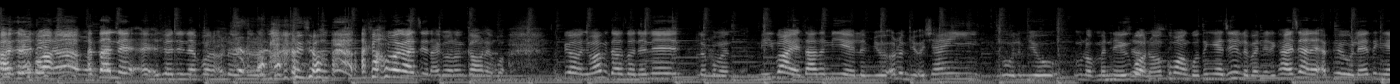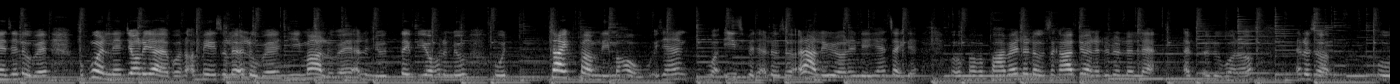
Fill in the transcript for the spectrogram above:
အားကြောင့်ကအသက်နဲ့အရွယ်တင်နေပေါ့နော်အဲ့လိုဆိုတော့ကျော်အကောင်ဘက်ကကျင်တာအကုန်လုံးကောင်းတယ်ပေါ့ ပြီးတော့ညီမမိသားစုနည်းနည်းလောက်ကမဲ့မိဘရဲ့သားသမီးရဲ့လိုမျိုးအဲ့လိုမျိုးအရင်ဟိုလိုမျိုးဟိုလိုမနေဘူးပေါ့နော်ကိုမောင်ကိုတငယ်ချင်းလိုပဲနေတခါကျရင်အဖေကိုလည်းတငယ်ချင်းလိုပဲဟိုပွင့်လင်းပြောလို့ရတယ်ပေါ့နော်အမေဆိုလည်းအဲ့လိုပဲညီမလိုပဲအဲ့လိုမျိုးတိတ်ပြီးတော့ဟိုလိုမျိုးဟို tight family မဟုတ်ဘူးအရင်ဟို ease ဖြစ်တယ်အဲ့လိုဆိုအဲ့ဒါလေးတော့လည်းအရင်ကြိုက်တယ်ဟိုဘာဘာပဲလှုပ်လှုပ်စကားပြောရင်လည်းလွတ်လွတ်လပ်လပ်အဲ့လိုပေါ့နော်အဲ့လိုဆိုဟို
